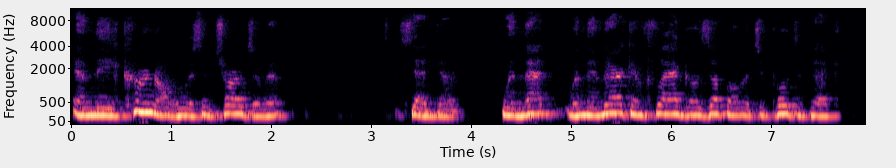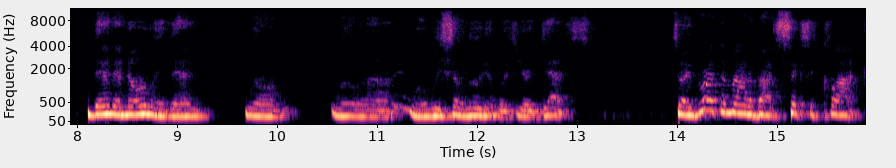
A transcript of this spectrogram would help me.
and the colonel who was in charge of it said, uh, when that when the American flag goes up over Chapultepec, then and only then will will uh, will we salute it with your deaths. So he brought them out about six o'clock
